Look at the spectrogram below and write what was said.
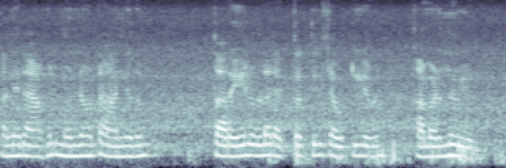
തന്നെ രാഹുൽ മുന്നോട്ട് ആഞ്ഞതും തറയിലുള്ള രക്തത്തിൽ ചവിട്ടി അവൻ വീണു.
